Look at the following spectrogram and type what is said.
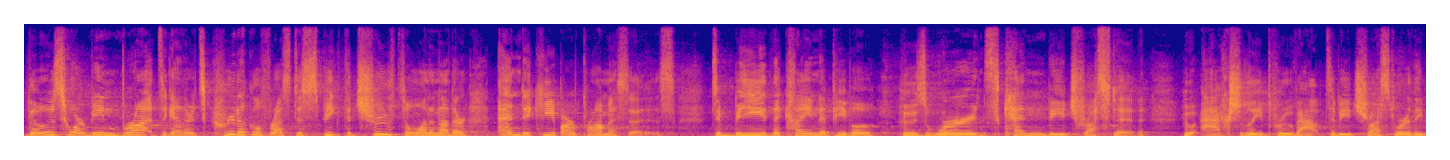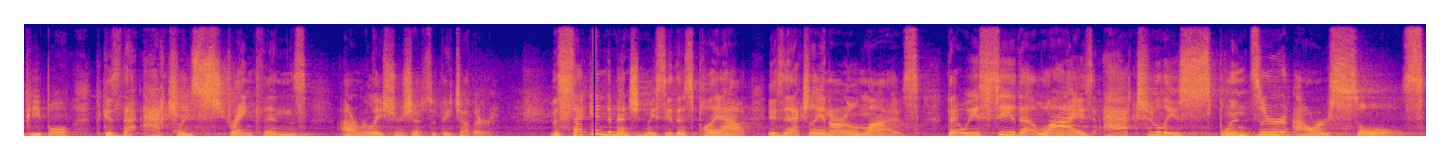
those who are being brought together. It's critical for us to speak the truth to one another and to keep our promises to be the kind of people whose words can be trusted, who actually prove out to be trustworthy people, because that actually strengthens our relationships with each other. The second dimension we see this play out is actually in our own lives, that we see that lies actually splinter our souls,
